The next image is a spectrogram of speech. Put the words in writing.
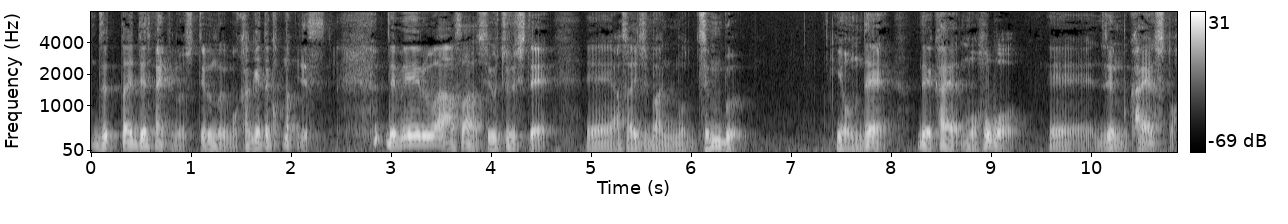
絶対出ないっていうのを知ってるのでもうかけてこないです。で、メールは朝集中して、えー、朝一番にも全部読んで、で、かえ、もうほぼ、えー、全部返すと。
